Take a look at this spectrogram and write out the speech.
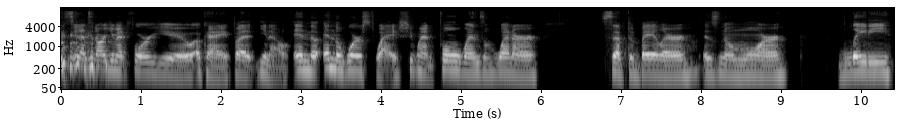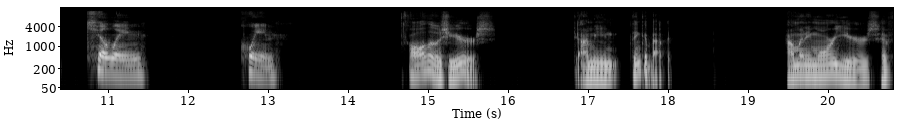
I see that's an argument for you. Okay, but you know, in the in the worst way, she went full winds of winter. Sept of Baelor is no more. Lady killing queen. all those years. I mean, think about it. How many more years have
